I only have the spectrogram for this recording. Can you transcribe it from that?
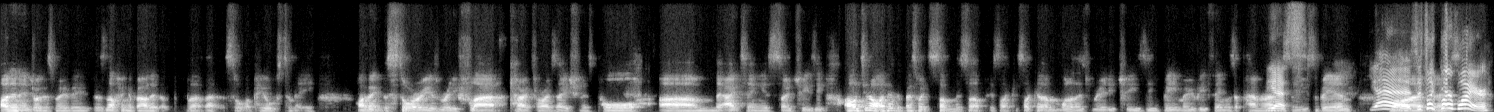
I didn't enjoy this movie. There's nothing about it that, that, that sort of appeals to me. I think the story is really flat, characterization is poor, um, the acting is so cheesy. Oh, do you know? I think the best way to sum this up is like it's like um, one of those really cheesy B movie things that Pam Anderson Yes. used to be in. Yes, Right, it's like barbed wire.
